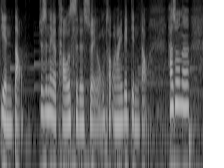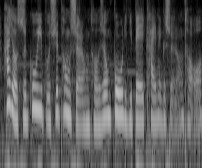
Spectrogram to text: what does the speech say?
电到。”就是那个陶瓷的水龙头容易被电到。他说呢，他有时故意不去碰水龙头，就用玻璃杯开那个水龙头，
